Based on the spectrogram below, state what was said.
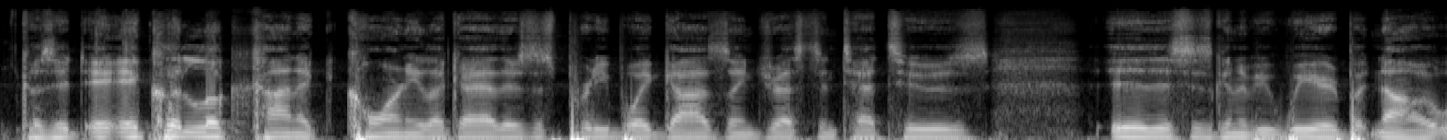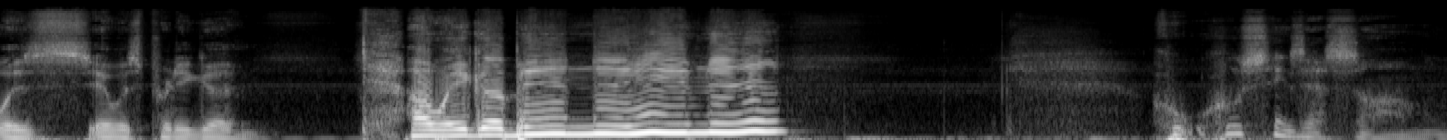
because it, it, it could look kind of corny. Like uh, there's this pretty boy Gosling dressed in tattoos. Uh, this is gonna be weird, but no, it was it was pretty good. I wake up in the evening. Who who sings that song?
